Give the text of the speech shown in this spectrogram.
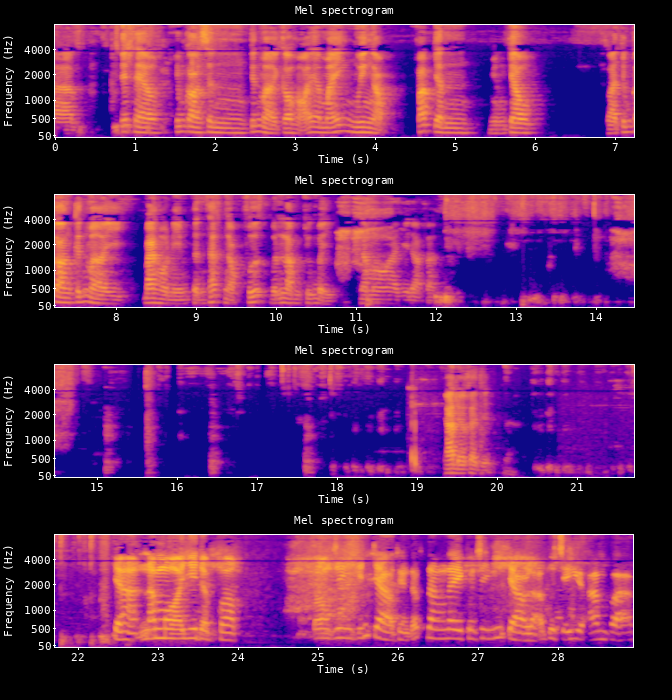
À, tiếp theo chúng con xin kính mời câu hỏi ở máy Nguyên Ngọc, pháp danh Nhuận Châu và chúng con kính mời ban hội niệm tỉnh thất Ngọc Phước Vĩnh Long chuẩn bị. Nam mô A Di Đà Phật. Dạ được rồi chị. Dạ, Nam Mô A Di Đà Phật. Con xin kính chào Thiền Đức Tăng Ni, con xin kính chào lão cư sĩ Duyệt Âm và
